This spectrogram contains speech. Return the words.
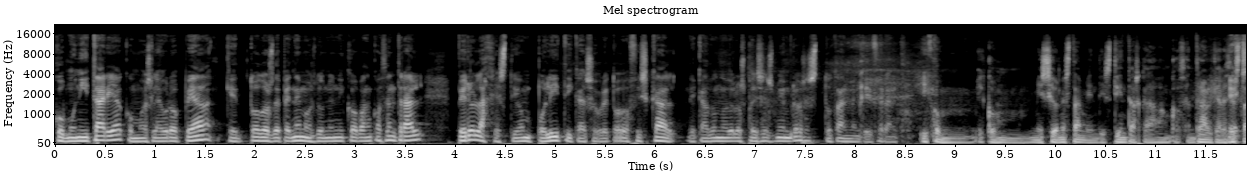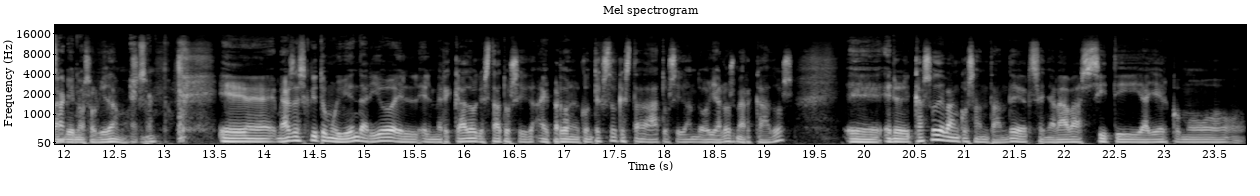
comunitaria, como es la europea, que todos dependemos de un único banco central, pero la gestión política y sobre todo fiscal de cada uno de los países miembros es totalmente diferente. Y con, misiones también distintas cada banco central, que a veces también nos olvidamos. Exacto. Eh, me has descrito muy bien, Darío, el, mercado que está perdón, el contexto que está atosigando hoy a los mercados. Eh, en el caso de Banco Santander, señalaba Citi ayer como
